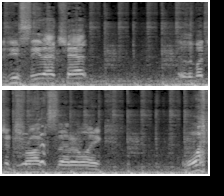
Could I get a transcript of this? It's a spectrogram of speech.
Did you see that chat? There's a bunch of trucks that are like, what?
